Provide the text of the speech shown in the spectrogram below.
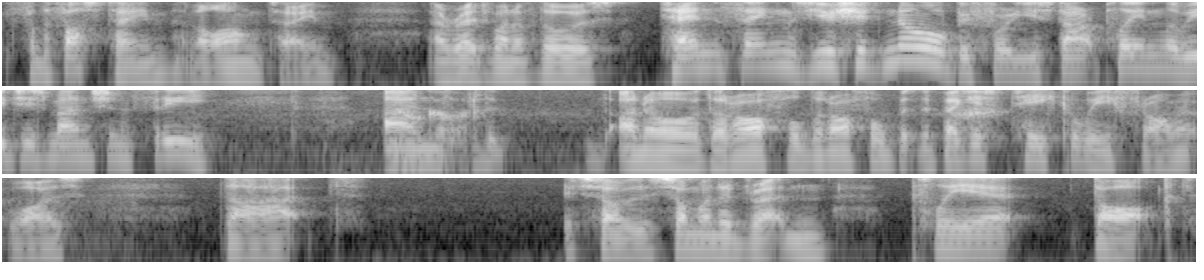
for the first time in a long time. I read one of those ten things you should know before you start playing Luigi's Mansion Three, and God. the, I know they're awful, they're awful. But the biggest takeaway from it was that so someone had written, "Play it docked."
